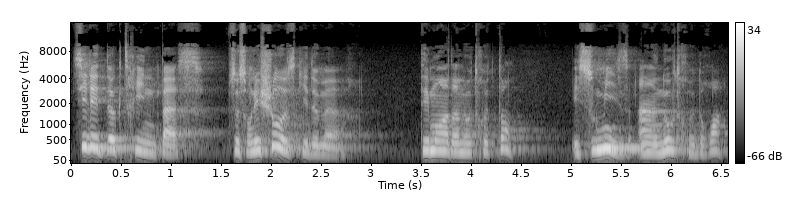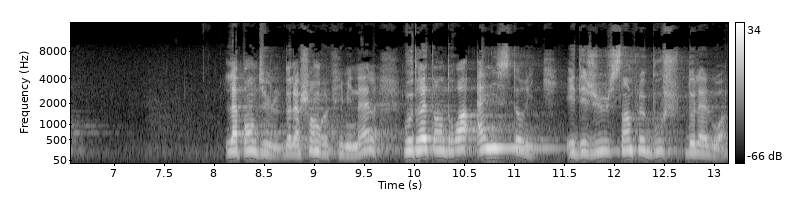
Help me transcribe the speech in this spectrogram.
Si les doctrines passent, ce sont les choses qui demeurent, témoins d'un autre temps, et soumise à un autre droit. La pendule de la Chambre criminelle voudrait un droit anhistorique et des juges simples bouches de la loi.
